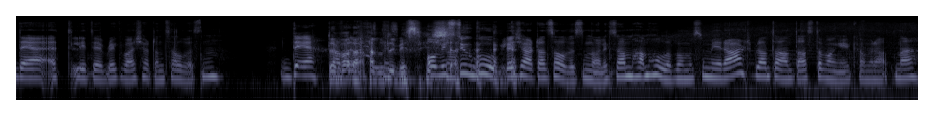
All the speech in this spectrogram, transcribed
det et lite øyeblikk var Kjartan Salvesen. Det, Det var det heldigvis ikke. Og hvis du googler Kjartan Salvesen nå, liksom, han holder på med så mye rart, blant annet av Stavangerkameratene,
